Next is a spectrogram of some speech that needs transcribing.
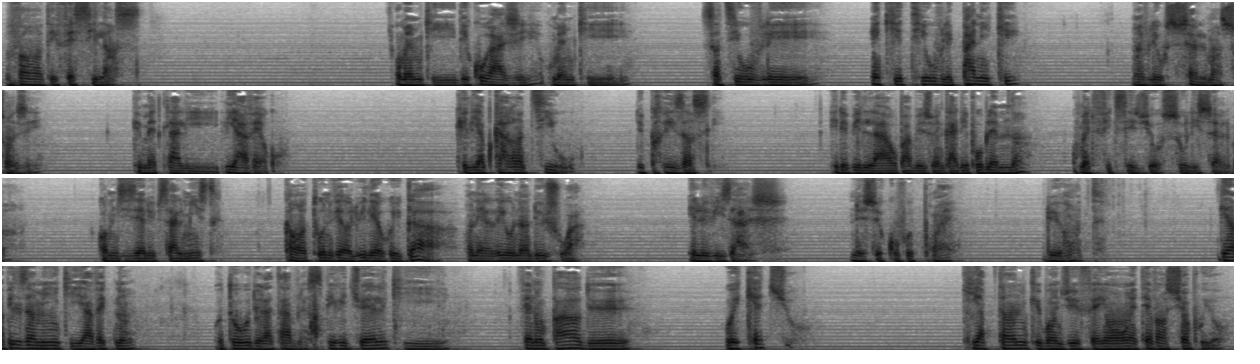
vent et fait silence. Ou même qui découragé, ou même qui senti ou voulait inquiéter, ou voulait paniquer, moi voulais seulement songer que mettre là avec vous. Que li a garanti ou de présence li. Et depuis là, ou pas besoin de garder problème non, ou mettre fixer yeux sur lui seulement. Comme disait le psalmiste, quand on tourne vers lui les regards, on est rayonnant de joie et le visage ne se couvre point de honte. Il y a un amis qui avec nous autour de la table spirituelle qui fait nos part de requêtes qui attendent que bon Dieu fasse une intervention pour eux.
